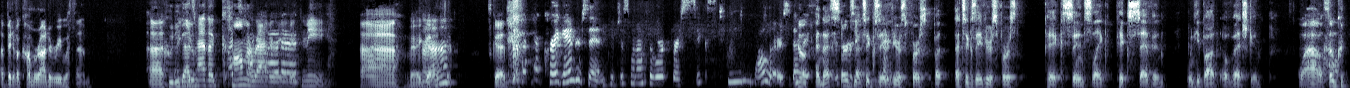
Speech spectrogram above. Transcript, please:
a bit of a camaraderie with them. Uh, who do you guys? You have a camaraderie with me. ah, very Huh? good. It's good. Craig Anderson, who just went off the work for sixteen dollars. No, right? And that's Thirteen. that's Xavier's first, but that's Xavier's first pick since like pick seven when he bought Ovechkin. Wow. So could,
